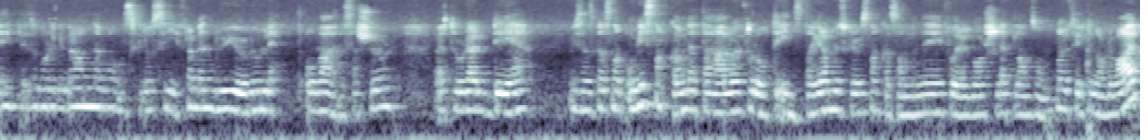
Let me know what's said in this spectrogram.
egentlig så går det ikke bra, men det er vanskelig å si ifra. Men du gjør det jo lett å være seg sjøl. Og jeg tror det er det hvis en skal snakke, Og vi snakka om dette her og i forhold til Instagram. Husker du vi snakka sammen i forgårs eller et eller annet sånt? Nå husker ikke når det var.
